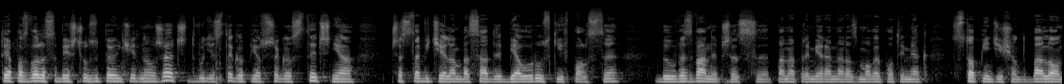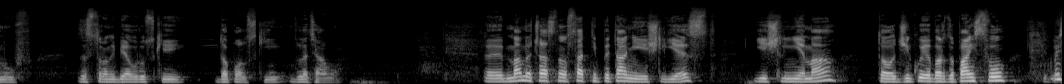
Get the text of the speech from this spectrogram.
To ja pozwolę sobie jeszcze uzupełnić jedną rzecz. 21 stycznia przedstawiciel ambasady białoruskiej w Polsce był wezwany przez pana premiera na rozmowę po tym, jak 150 balonów ze strony białoruskiej do Polski wleciało. E, Mamy czas na ostatnie pytanie, jeśli jest. Jeśli nie ma, to dziękuję bardzo Państwu. Euh,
